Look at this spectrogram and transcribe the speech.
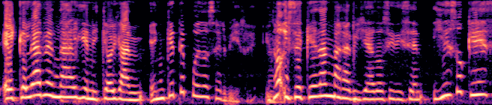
el que le hablen a alguien y que oigan, ¿en qué te puedo servir? ¿No? Y se quedan maravillados y dicen, ¿y eso qué es?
